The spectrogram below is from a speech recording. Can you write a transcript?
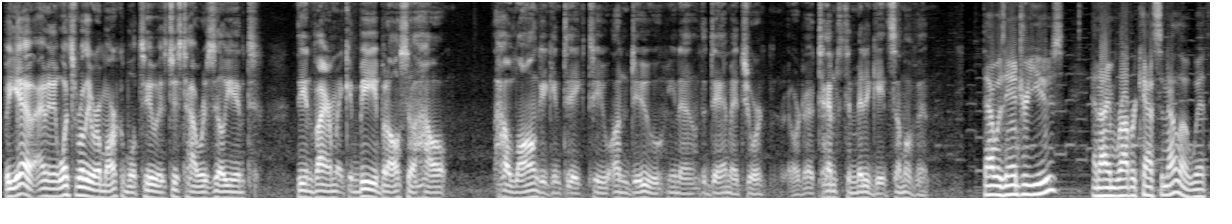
but yeah, I mean, what's really remarkable too is just how resilient the environment can be, but also how how long it can take to undo, you know, the damage or or to attempt to mitigate some of it. That was Andrew Huse, and I'm Robert Cassanello with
